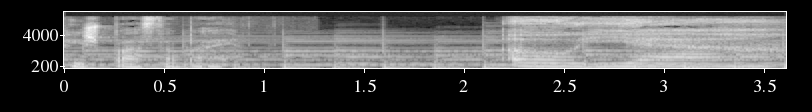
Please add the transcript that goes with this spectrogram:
Viel Spaß dabei. Oh yeah.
